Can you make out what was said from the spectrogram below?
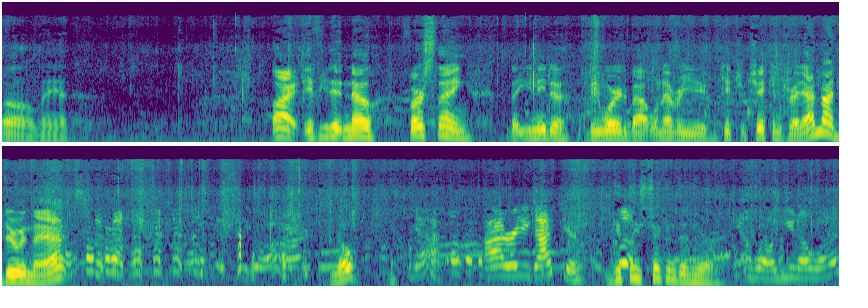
Oh man. All right, if you didn't know, first thing that you need to be worried about whenever you get your chickens ready. I'm not doing that. yes, you are. Nope. Yeah, I already got you. Get Look. these chickens in here. Yeah, well, you know what?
